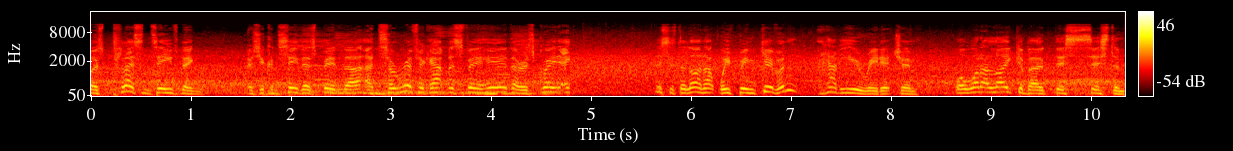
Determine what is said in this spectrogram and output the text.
most pleasant evening. As you can see, there's been uh, a terrific atmosphere here. There is great... This is the lineup we've been given. How do you read it, Jim? Well, what I like about this system,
